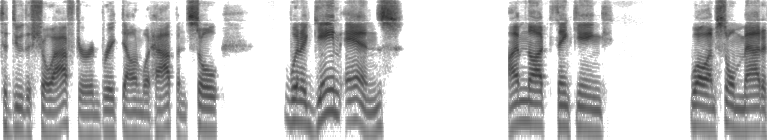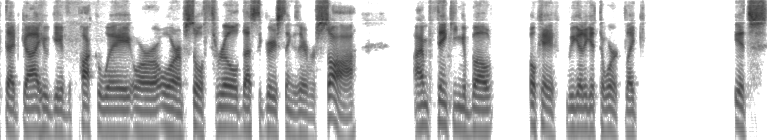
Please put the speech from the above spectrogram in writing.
to do the show after and break down what happened. So when a game ends, I'm not thinking well, I'm so mad at that guy who gave the puck away, or or I'm so thrilled. That's the greatest things I ever saw. I'm thinking about, okay, we got to get to work. Like it's,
